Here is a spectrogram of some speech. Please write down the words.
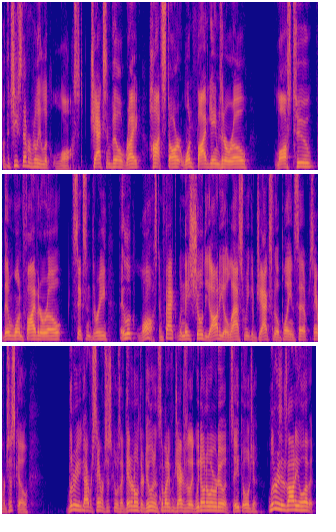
But the Chiefs never really look lost. Jacksonville, right? Hot start, won five games in a row, lost two, then won five in a row, six and three. They look lost. In fact, when they showed the audio last week of Jacksonville playing San Francisco, literally a guy from San Francisco was like, they don't know what they're doing. And somebody from Jacksonville was like, we don't know what we're doing. See, told you. Literally, there's audio of it.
